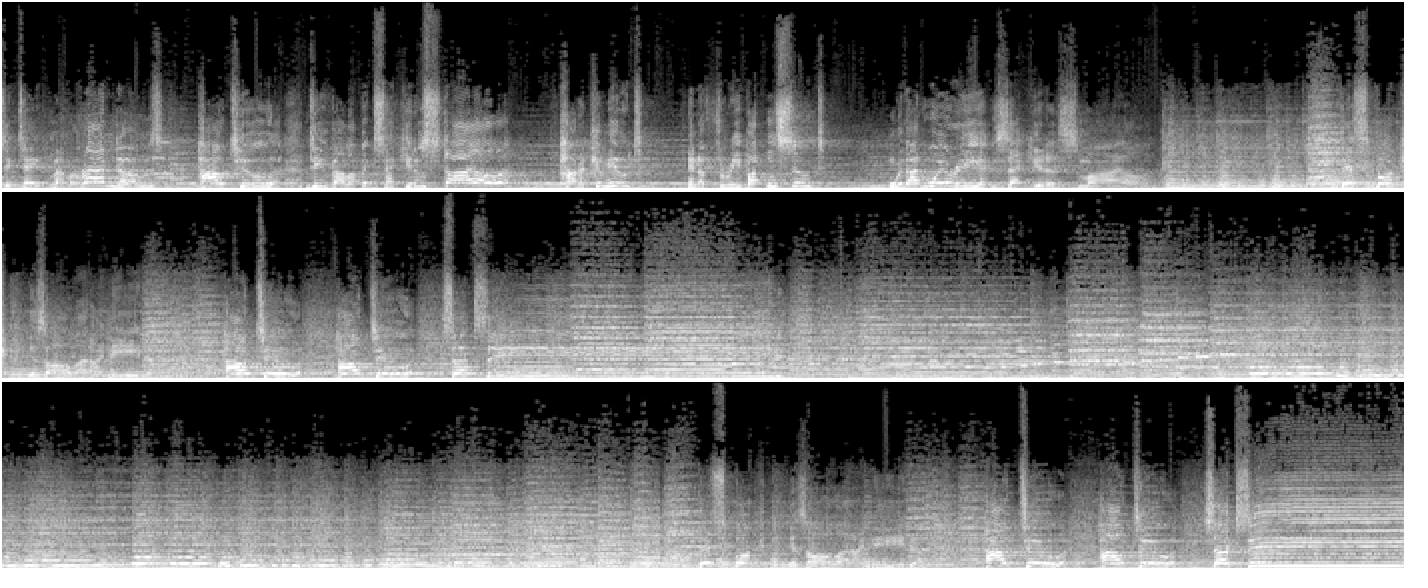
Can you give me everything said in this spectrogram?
dictate memorandums. How to develop executive style. How to commute in a three button suit with that weary executive smile. This book is all that I need. How to, how to succeed. Is all that I need. How to, how to succeed.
